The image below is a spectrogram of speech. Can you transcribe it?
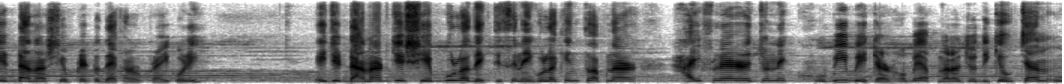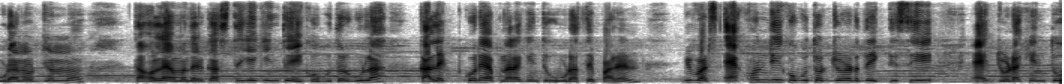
এর ডানার শেপটা একটু দেখানোর ট্রাই করি। এই যে ডানার যে শেপগুলো দেখতেছেন, এগুলো কিন্তু আপনার হাই ফ্লায়ারের জন্য খুবই বেটার হবে। আপনারা যদি কেউ চান উড়ানোর জন্য, তাহলে আমাদের কাছ থেকে কিন্তু এই কবুতরগুলো কালেক্ট করে আপনারা কিন্তু উড়াতে পারেন। বিভার্স এখন যে কবুতর জোড়াটা দেখতেছি, এক জোড়া কিন্তু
